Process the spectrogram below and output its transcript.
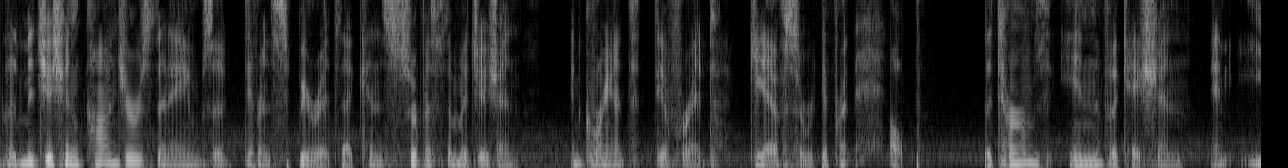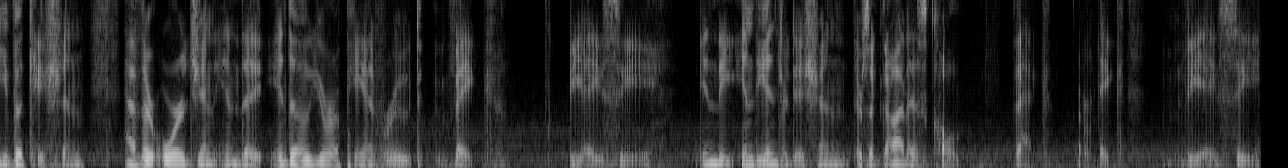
the magician conjures the names of different spirits that can service the magician and grant different gifts or different help. The terms invocation and evocation have their origin in the Indo European root Vak, V A C. In the Indian tradition, there's a goddess called Vak, or Vak, V A C.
